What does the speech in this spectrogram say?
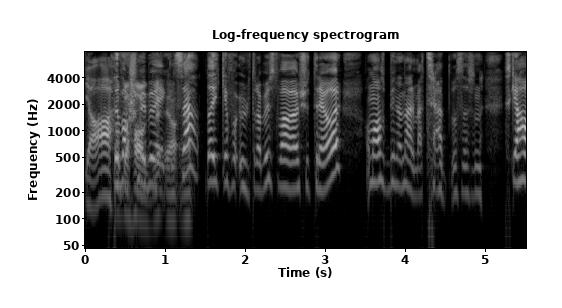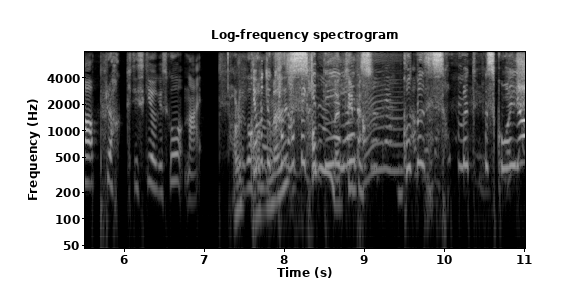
Ja. Det var så mye bevegelse. ja. Da gikk jeg for ultrabust, var jeg 23 år. Og nå begynner jeg å nærme meg 30. Og så er sånn, skal jeg ha praktiske joggesko? Nei. Har du gått med samme type med den samme type sko i Ja,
